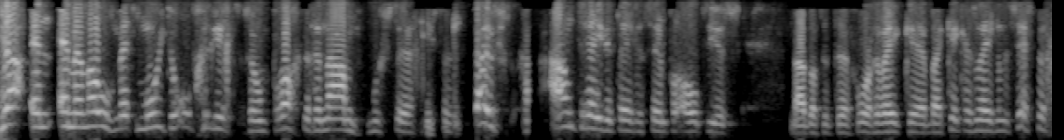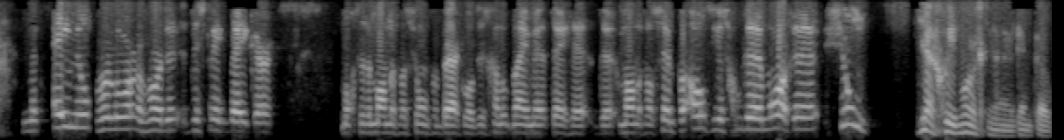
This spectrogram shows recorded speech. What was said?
Ja, en MMO met moeite opgericht. Zo'n prachtige naam moest uh, gisteren thuis gaan aantreden tegen Semper Altius. Nadat het uh, vorige week uh, bij Kickers 69 met 1-0 verloren voor de districtbeker. Mochten de mannen van John van Berkel dus gaan opnemen tegen de mannen van Semper Altius. Goedemorgen, John. Ja, goedemorgen, Remco.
